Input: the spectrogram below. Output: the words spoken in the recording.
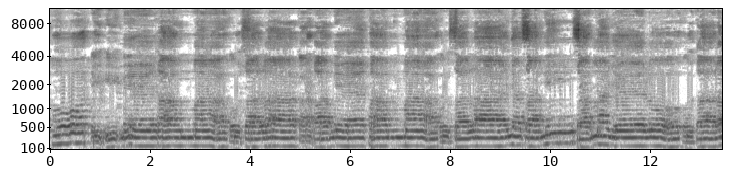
โหติเมธัมมากุสลากตเมธัมมากุสลายสมิงสมาเยโลกุตารัง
